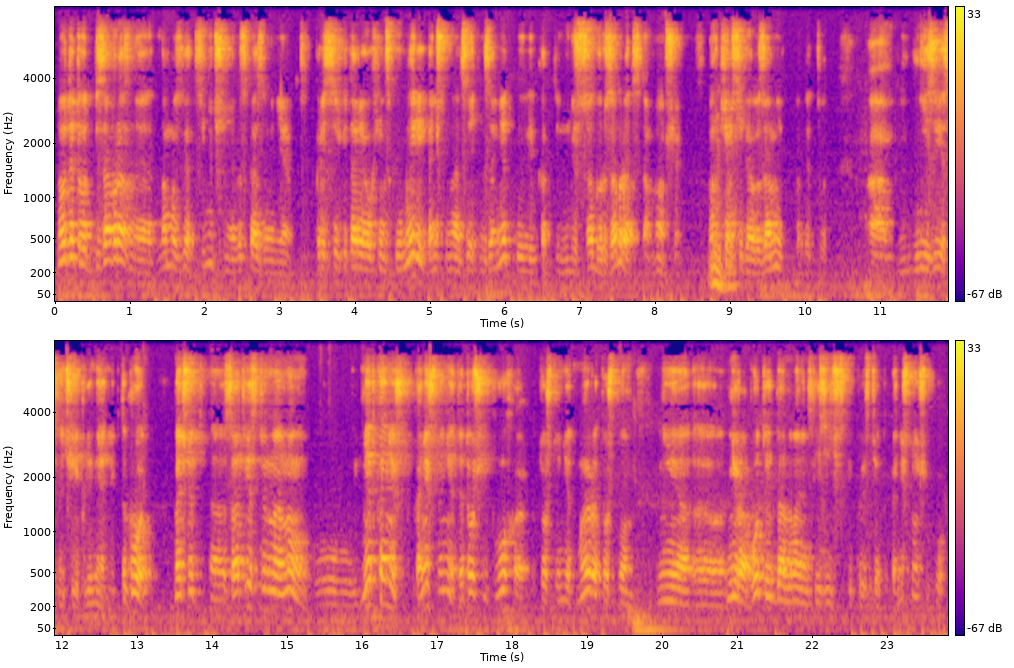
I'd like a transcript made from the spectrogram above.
Но вот это вот безобразное, на мой взгляд, циничное высказывание пресс-секретаря Уфимской мэрии, конечно, надо взять на заметку и как-то между собой разобраться там, ну, вообще. Он кем себя возомнит, это а, неизвестно чей племянник. Так вот, значит, э, соответственно, ну, нет, конечно, конечно нет. Это очень плохо, то, что нет мэра, то, что он не, э, не работает в данный момент физически, то есть это, конечно, очень плохо.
